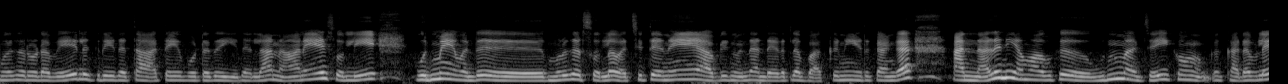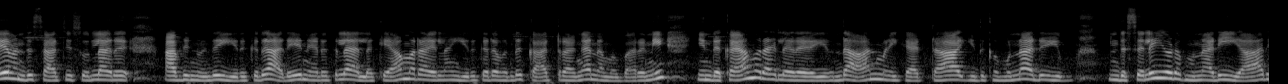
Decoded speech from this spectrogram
முருகரோட வேலு கிரீடத்தை ஆட்டையை போட்டது. இதெல்லாம் நானே சொல்லி உண்மையை வந்து முருகர் சொல்ல வச்சுட்டேனே அப்படின்னு வந்து அந்த இடத்துல பக்குனி இருக்காங்க. அந்த நளினி அம்மாவுக்கு உண்மை ஜெயிக்கும். கடவுளே வந்து சாட்சி சொல்லாரு அப்படின்னு வந்து இருக்குது. அதே நேரத்தில் அதில் கேமரா எல்லாம் இருக்கிற வந்து காட்டுறாங்க நம்ம பரணி. இந்த கேமராவில் வந்து ஆன் பண்ணி இதுக்கு முன்னாடி இந்த சிலையோட முன்னாடி யார்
